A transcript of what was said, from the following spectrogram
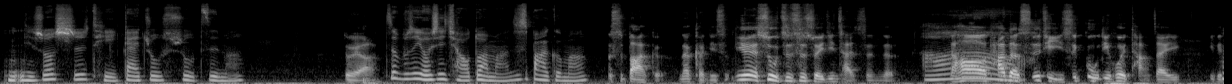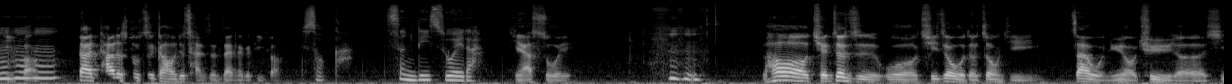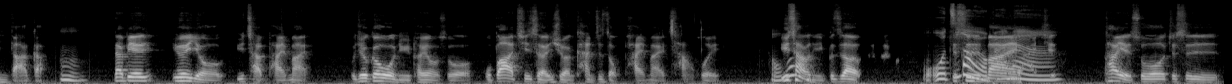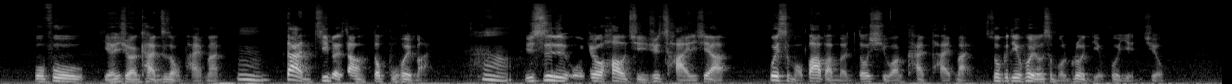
你你说尸体盖住数字吗？对啊，这不是游戏桥段吗？这是 bug 吗？这是 bug，那肯定是因为数字是随机产生的啊。然后它的尸体是固定会躺在一个地方，嗯、哼哼但它的数字刚好就产生在那个地方。So 胜利衰的，给他衰。然后前阵子我骑着我的重机载我女友去了新达港，嗯，那边因为有渔产拍卖，我就跟我女朋友说，我爸其实很喜欢看这种拍卖场会。渔、哦、场你不知道？我知道有拍卖啊，他也说，就是伯父也很喜欢看这种拍卖，嗯，但基本上都不会买，嗯，于是我就好奇去查一下，为什么爸爸们都喜欢看拍卖，说不定会有什么论点或研究。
